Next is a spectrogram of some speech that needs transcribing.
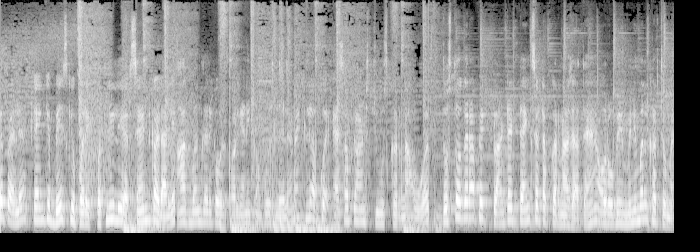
सबसे पहले टैंक के बेस के ऊपर एक पतली लेयर सैंड का डालें। आँख बंद करके ऑर्गेनिक कंपोस्ट ले लेना। के लिए आपको ऐसा प्लांट चूज़ करना होगा। दोस्तों, अगर आप एक प्लांटेड टैंक सेटअप करना चाहते हैं और वो भी मिनिमल खर्चों में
